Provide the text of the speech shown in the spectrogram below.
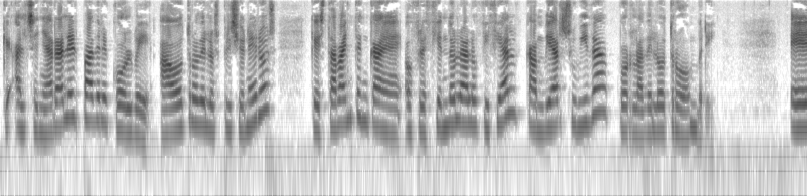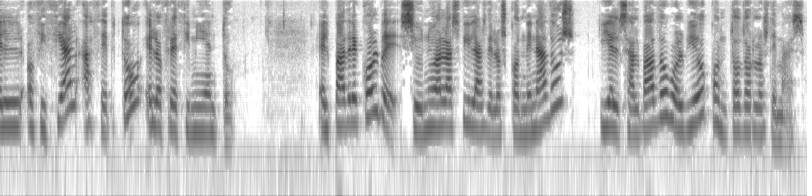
que al señalar el padre Colbe a otro de los prisioneros, que estaba ofreciéndole al oficial cambiar su vida por la del otro hombre. El oficial aceptó el ofrecimiento. El padre Colbe se unió a las filas de los condenados y el salvado volvió con todos los demás.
